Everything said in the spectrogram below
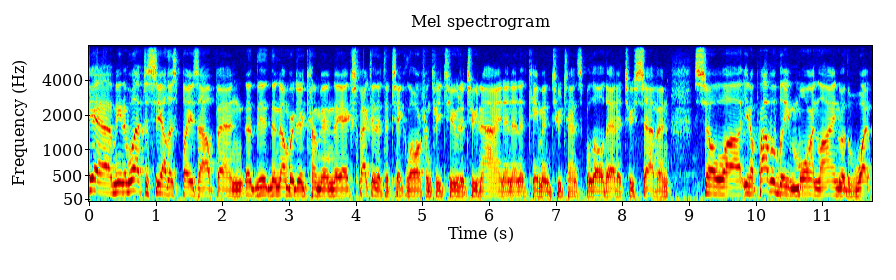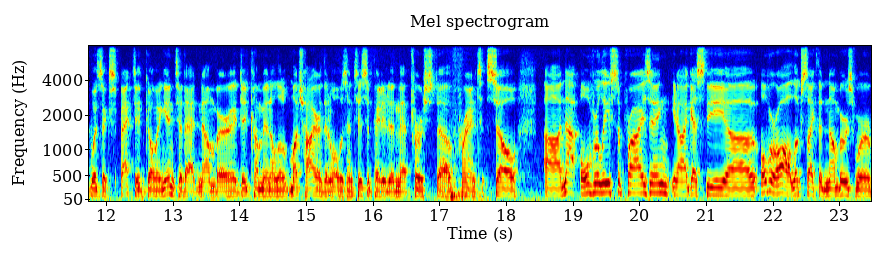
Yeah, I mean, we'll have to see how this plays out, Ben. The, the number did come in. They expected it to tick lower from 3.2 to 2.9, and then it came in two tenths below that at 2.7. So, uh, you know, probably more in line with what was expected going into that number. It did come in a little much higher than what was anticipated in that first uh, print. So, uh, not overly surprising. You know, I guess the uh, overall it looks like the numbers were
